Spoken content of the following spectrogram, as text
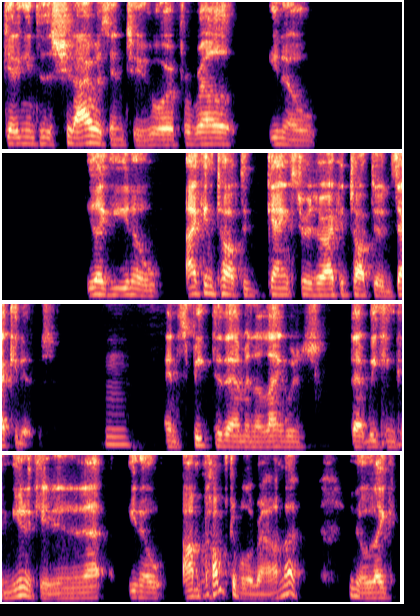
getting into the shit I was into, or Pharrell, you know, like you know, I can talk to gangsters or I could talk to executives Mm, and speak to them in a language that we can communicate in, and that you know, I'm comfortable around. I'm not, you know, like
